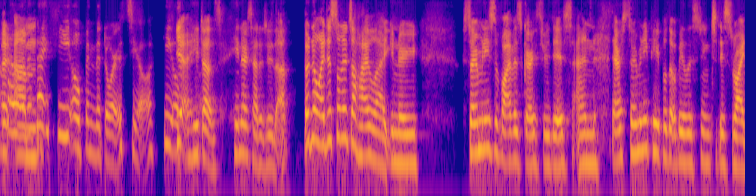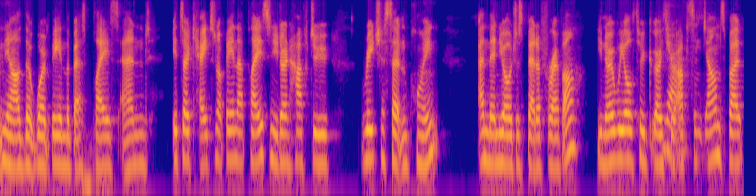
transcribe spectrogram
But I um, that he opened the door too. He yeah, he does. He knows how to do that. But no, I just wanted to highlight, you know, so many survivors go through this, and there are so many people that will be listening to this right now that won't be in the best place, and it's okay to not be in that place, and you don't have to reach a certain point, and then you're just better forever. You know, we all through go through yes. ups and downs, but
